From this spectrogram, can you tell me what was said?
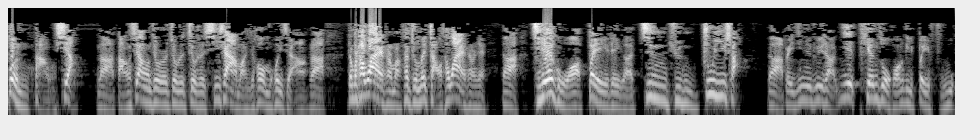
奔党项。那党项就是就是就是西夏嘛，以后我们会讲，是吧？这不是他外甥吗？他准备找他外甥去，啊，结果被这个金军追上，啊，被金军追上，耶天祚皇帝被俘。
